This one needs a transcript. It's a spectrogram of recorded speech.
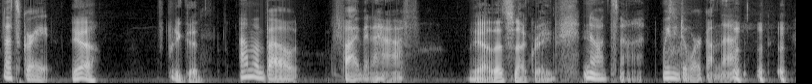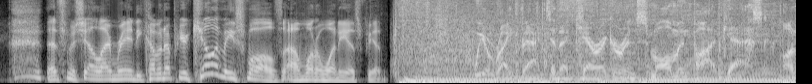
That's great. Yeah, it's pretty good. I'm about five and a half. Yeah, that's not great. No, it's not. We need to work on that. That's Michelle. I'm Randy. Coming up, you're killing me, Smalls, on 101 ESPN. We're right back to the Karraker and Smallmon podcast on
